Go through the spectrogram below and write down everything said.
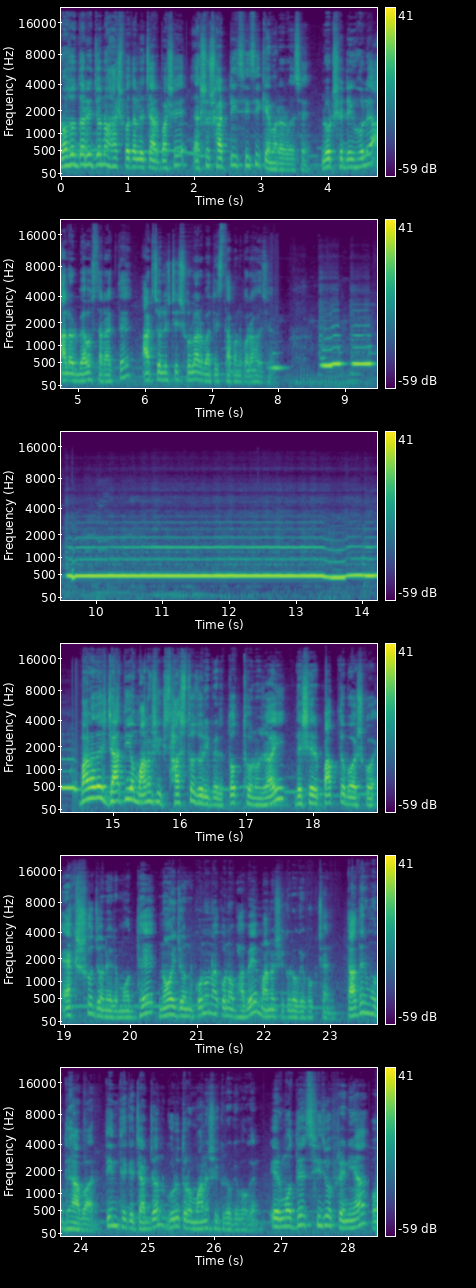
নজরদারির জন্য হাসপাতালের চারপাশে একশো ষাটটি সিসি ক্যামেরা রয়েছে। লোডশেডিং হলে আলোর ব্যবস্থা রাখতে আটচল্লিশটি সোলার বাতি স্থাপন করা হয়েছে। বাংলাদেশ জাতীয় মানসিক স্বাস্থ্য জরিপের তথ্য অনুযায়ী, দেশের প্রাপ্তবয়স্ক একশো জনের মধ্যে নয় জন কোনো না কোনোভাবে মানসিক রোগে ভুগছেন। তাদের মধ্যে আবার তিন থেকে চারজন গুরুতর মানসিক রোগে ভোগেন। এর মধ্যে সিজোফ্রেনিয়া ও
